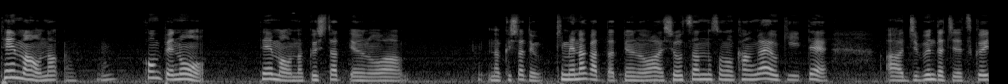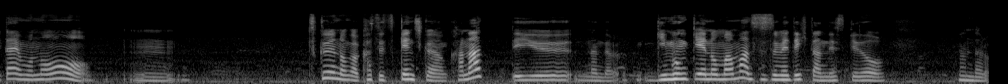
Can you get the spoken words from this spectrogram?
テーマをな、ん？コンペのテーマをなくしたっていうのはなくしたというか決めなかったっていうのは塩津さんのその考えを聞いてあ自分たちで作りたいものを、うん、作るのが仮説建築なのかなっていうなんだろう疑問系のまま進めてきたんですけどなんだろ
